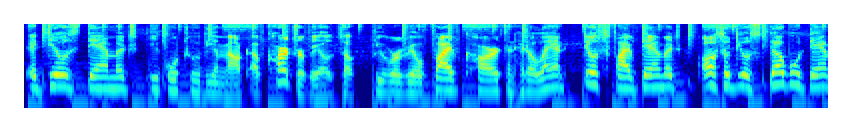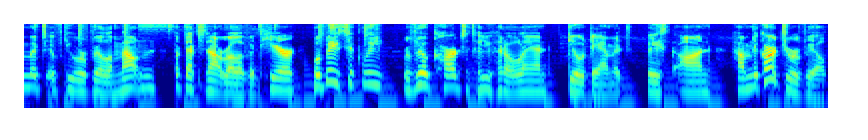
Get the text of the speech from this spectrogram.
it deals damage equal to the amount of cards revealed. So if you reveal 5 cards and hit a land, deals 5 damage, also deals double damage if you reveal a mountain, but that's not relevant here. But basically, reveal cards until you hit a land, deal damage based on how many cards you reveal.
